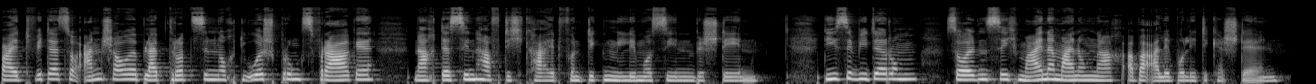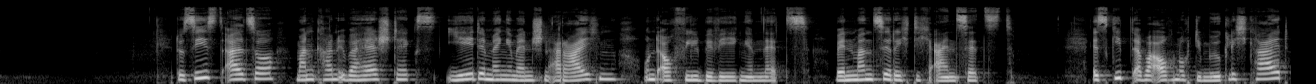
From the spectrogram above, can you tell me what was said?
bei Twitter so anschaue, bleibt trotzdem noch die Ursprungsfrage nach der Sinnhaftigkeit von dicken Limousinen bestehen. Diese wiederum sollten sich meiner Meinung nach aber alle Politiker stellen. Du siehst also, man kann über Hashtags jede Menge Menschen erreichen und auch viel bewegen im Netz, wenn man sie richtig einsetzt. Es gibt aber auch noch die Möglichkeit,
